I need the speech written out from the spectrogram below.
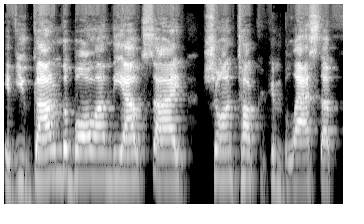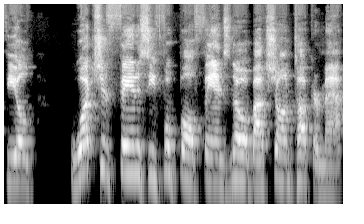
If you got him the ball on the outside, Sean Tucker can blast upfield. What should fantasy football fans know about Sean Tucker, Matt?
